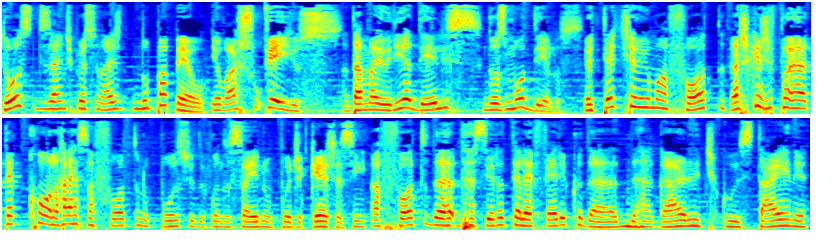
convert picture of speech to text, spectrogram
dos designs de personagens no papel. Eu acho feios, da maioria deles, nos modelos. Eu até tirei uma foto, acho que a gente pode até colar essa foto no post do, quando sair no podcast, assim. A foto da, da cena teleférico da, da Garnet com o Steiner.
